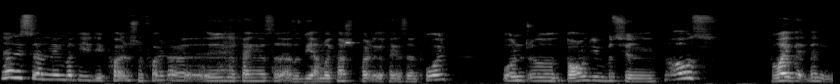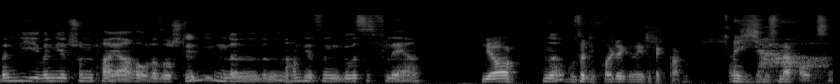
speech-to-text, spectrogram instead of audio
Ja, siehst du, dann nehmen wir die, die polnischen Foltergefängnisse, also die amerikanischen Foltergefängnisse in Polen und äh, bauen die ein bisschen aus. Wobei, wenn- wenn, die, wenn die jetzt schon ein paar Jahre oder so still liegen, dann, dann haben die jetzt ein gewisses Flair. Ja, Ne? muss halt die Foltergeräte wegpacken. Die müssen da raus.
